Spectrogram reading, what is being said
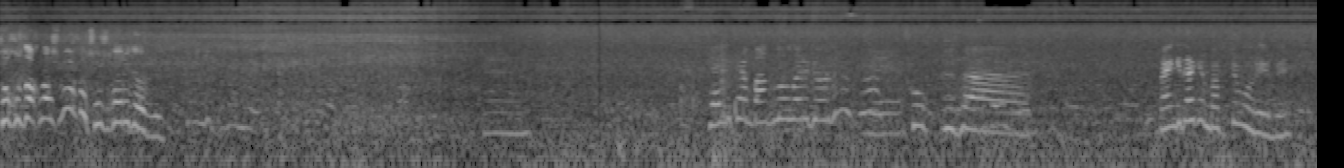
Çok uzaklaşmıyor da çocukları görürüz. Gelirken bungalowları gördünüz mü? Çok güzel. Ben giderken bakacağım oraya bir.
